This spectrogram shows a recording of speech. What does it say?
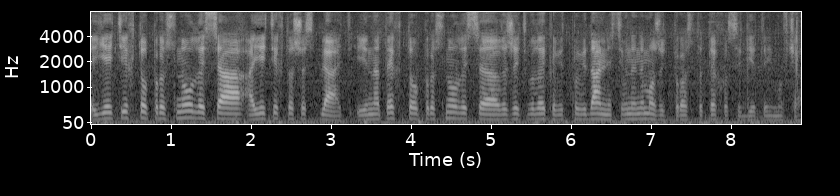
є ті, хто проснулися, а є ті, хто ще сплять. І на тих, хто проснулися, лежить велика відповідальність. і Вони не можуть просто тихо сидіти і мовчати.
